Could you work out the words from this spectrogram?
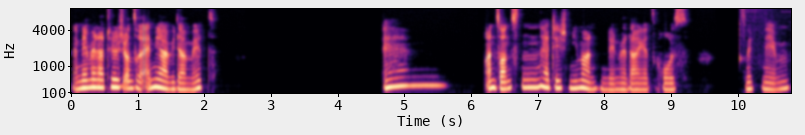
Dann nehmen wir natürlich unsere Enya wieder mit. Ähm. Ansonsten hätte ich niemanden, den wir da jetzt groß mitnehmen.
